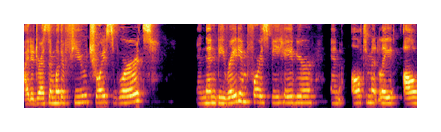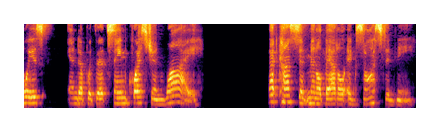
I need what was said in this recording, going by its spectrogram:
I'd address him with a few choice words and then berate him for his behavior and ultimately always end up with that same question why? That constant mental battle exhausted me.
